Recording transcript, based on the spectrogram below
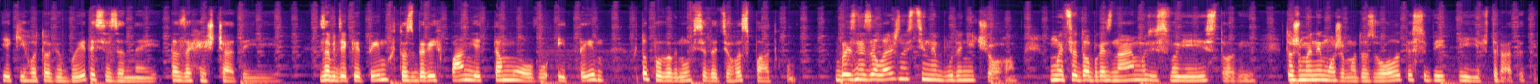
які готові битися за неї та захищати її. Завдяки тим, хто зберіг пам'ять та мову, і тим, хто повернувся до цього спадку. Без незалежності не буде нічого. Ми це добре знаємо зі своєї історії, тож ми не можемо дозволити собі її втратити.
